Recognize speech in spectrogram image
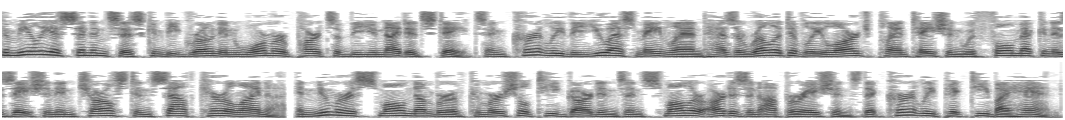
Camellia sinensis can be grown in warmer parts of the United States and currently the U.S. mainland has a relatively large plantation with full mechanization in Charleston, South Carolina, and numerous small number of commercial tea gardens and smaller artisan operations that currently pick tea by hand.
